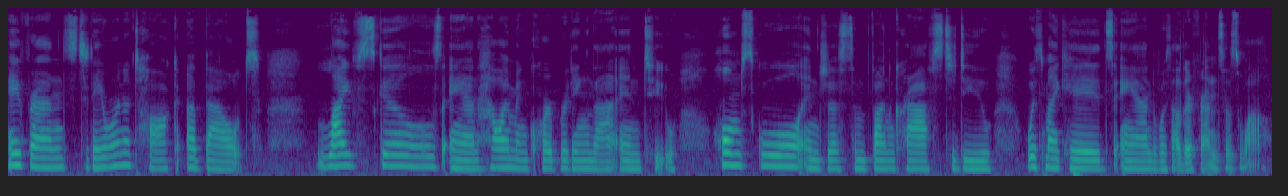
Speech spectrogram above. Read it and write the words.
Hey, friends, today we're going to talk about life skills and how I'm incorporating that into homeschool and just some fun crafts to do with my kids and with other friends as well.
